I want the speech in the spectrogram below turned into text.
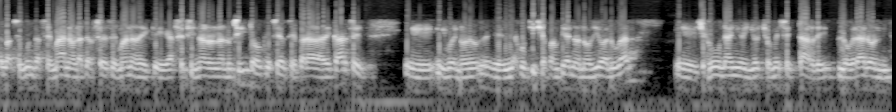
la segunda semana o la tercera semana de que asesinaron a Lucito, que sean separadas de cárcel, eh, y bueno, la justicia pampeana no dio a lugar, llegó un año y ocho meses tarde, lograron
